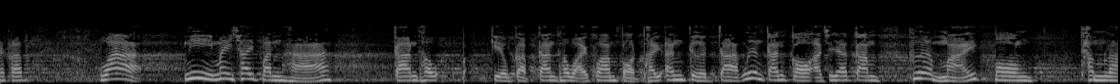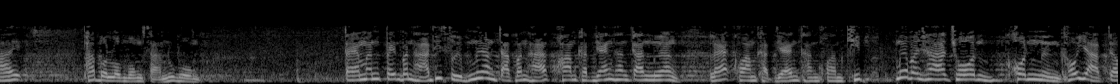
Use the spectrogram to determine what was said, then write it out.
นะครับ ว่านี่ไม่ใช่ปัญหาการเทาเกี่ยวกับการถวายความปลอดภัยอันเกิดจากเรื่องการก่ออาชญากรรมเพื่อหมายปองทำร้าย พระบรมวงศานุวงศ์แต่มันเป็นปัญหาที่สืบเนื่องจากปัญหาความขัดแย้งทางการเมือง และความขัดแย้งทางความคิด เมื่อประชาชนคนหนึ่งเขาอยากจะ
